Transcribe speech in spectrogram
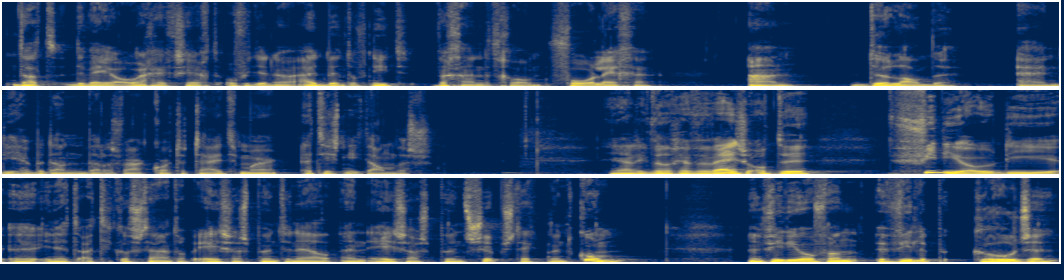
dat de WHO eigenlijk zegt: of je er nou uit bent of niet, we gaan het gewoon voorleggen aan de landen. En die hebben dan weliswaar korte tijd, maar het is niet anders. Ja, ik wil nog even wijzen op de video die uh, in het artikel staat op esas.nl en esas.substack.com. Een video van Philip Kroeze,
